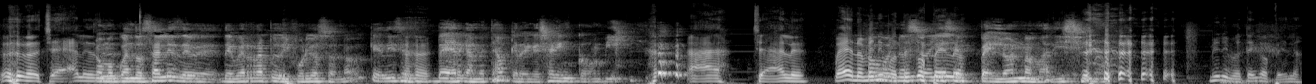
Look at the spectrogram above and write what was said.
Como cuando sales de, ver Rápido y Furioso, ¿no? Que dices, verga, me tengo que regresar en combi. ah, chale. Bueno, mínimo tengo pelo. Ese pelón mamadísimo. Mínimo tengo pelo.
